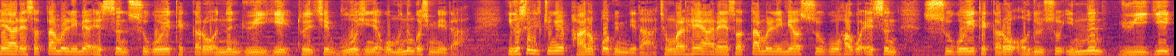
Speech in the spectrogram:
해 아래서 땀 흘리며 애쓴 수고의 대가로 얻는 유익이 도대체 무엇이냐고 묻는 것입니다. 이것은 일종의 반어법입니다. 정말 해 아래에서 땀 흘리며 수고하고 애쓴 수고의 대가로 얻을 수 있는 유익이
